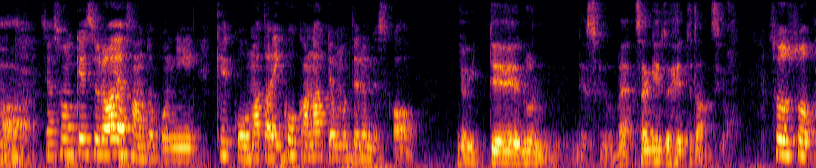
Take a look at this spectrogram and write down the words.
はじゃあ尊敬するあやさんのとこに結構また行こうかなって思ってるんですか？いいや言ってるんですけどね。最近ちょっと減ってたんですよ。そうそ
